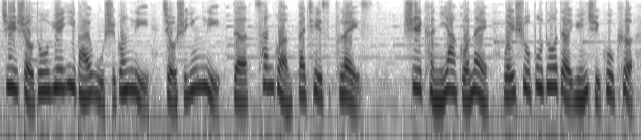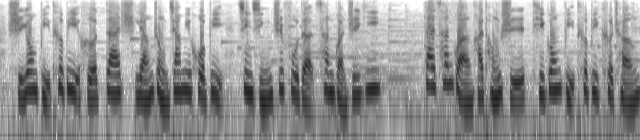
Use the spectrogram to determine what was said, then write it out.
距首都约一百五十公里（九十英里）的餐馆 Betty's Place，是肯尼亚国内为数不多的允许顾客使用比特币和 Dash 两种加密货币进行支付的餐馆之一。该餐馆还同时提供比特币课程。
